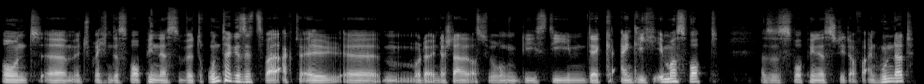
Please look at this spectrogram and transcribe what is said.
Und ähm, entsprechend das Swappiness wird runtergesetzt, weil aktuell äh, oder in der Standardausführung die Steam Deck eigentlich immer swappt. Also das Swappiness steht auf 100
